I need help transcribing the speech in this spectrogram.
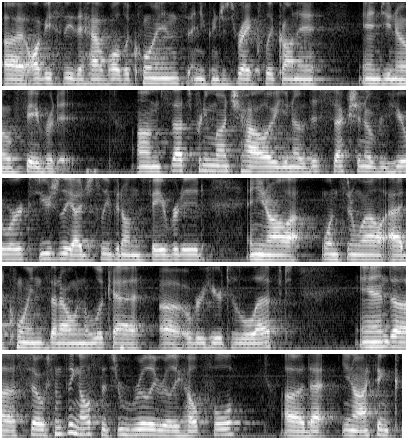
Uh, obviously, they have all the coins, and you can just right click on it and you know favorite it. Um, so that's pretty much how you know this section over here works. Usually, I just leave it on the favorited, and you know I'll, once in a while add coins that I want to look at uh, over here to the left. And uh, so something else that's really really helpful uh, that you know I think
